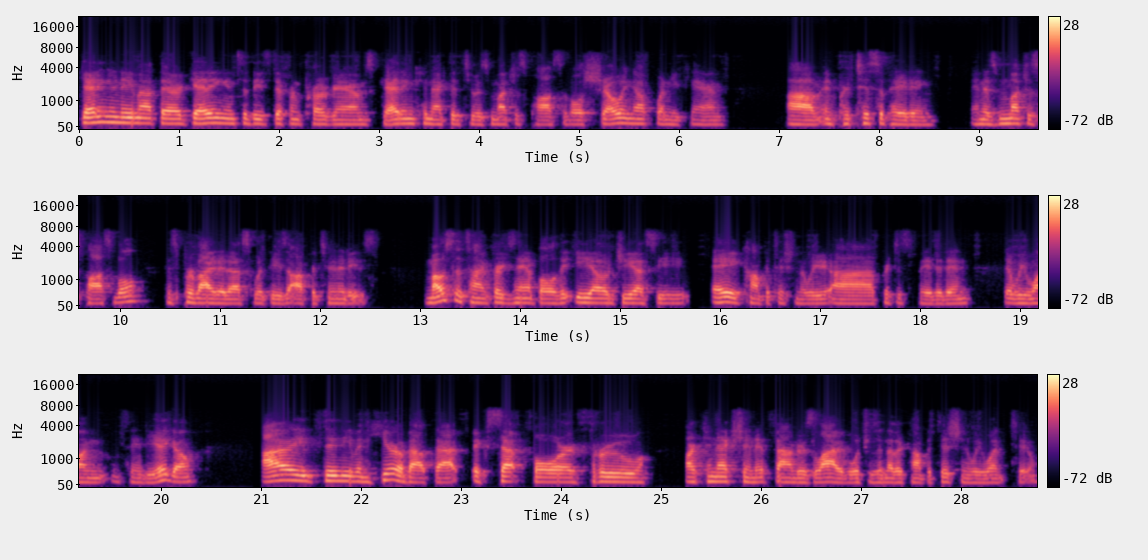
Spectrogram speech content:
getting your name out there, getting into these different programs, getting connected to as much as possible, showing up when you can, um, and participating in as much as possible has provided us with these opportunities. Most of the time, for example, the EO GSEA competition that we uh, participated in, that we won in San Diego, I didn't even hear about that except for through our connection at Founders Live, which was another competition we went to.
